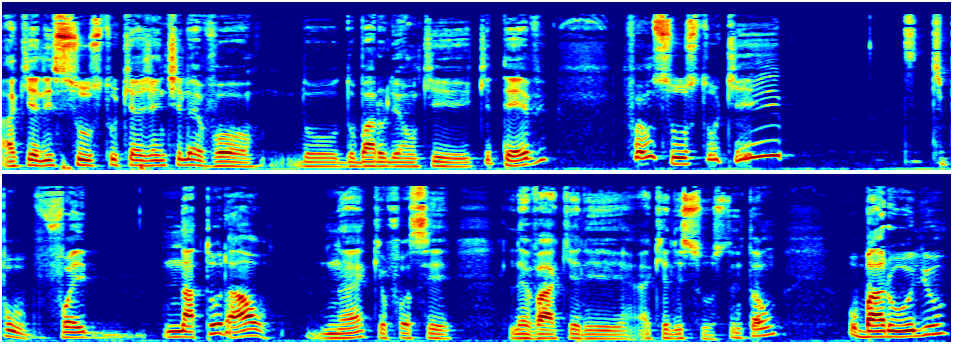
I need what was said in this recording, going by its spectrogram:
Aquele susto que a gente levou do, do barulhão que, que teve foi um susto que, tipo, foi natural, né? Que eu fosse levar aquele, aquele susto. Então, o barulho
